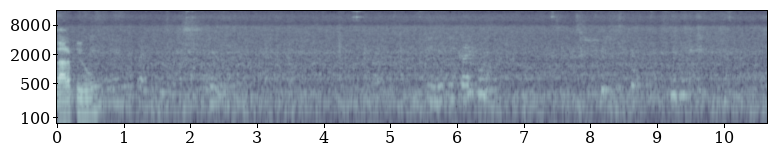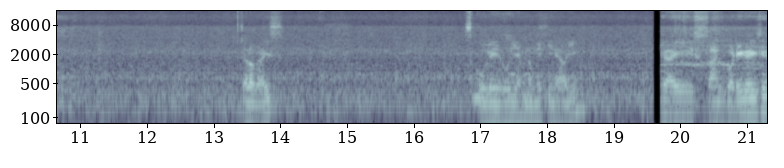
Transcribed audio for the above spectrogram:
તારે પીવું? ચલો ગાઈસ સ્કૂલે રોઈ એમને મેકીને આવીએ ગાઈસ સાંજ પડી ગઈ છે.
